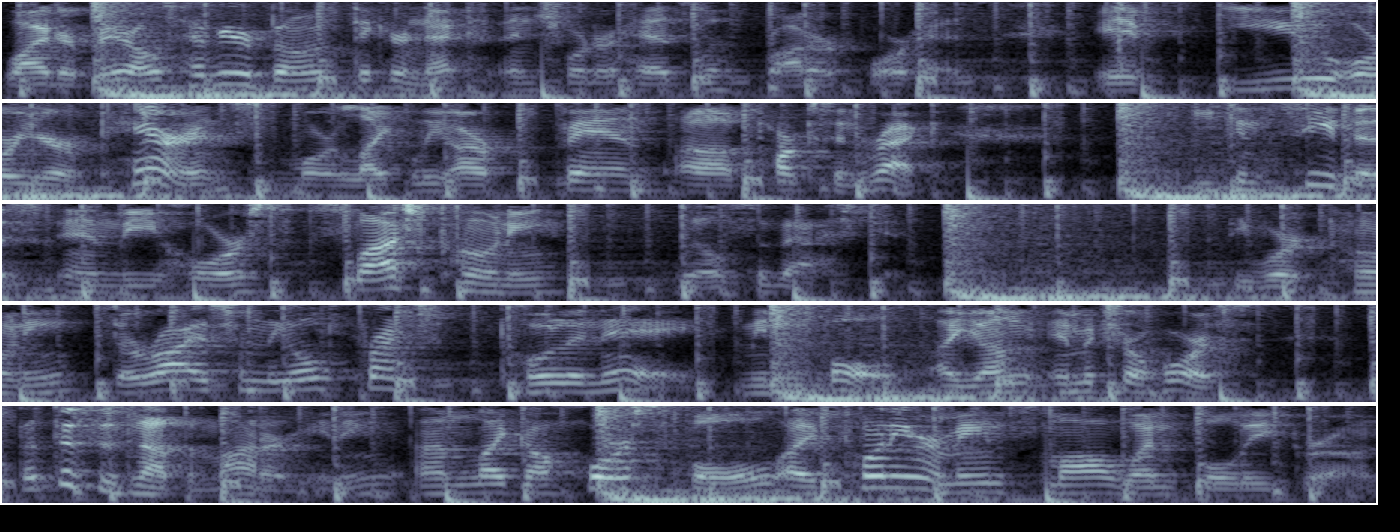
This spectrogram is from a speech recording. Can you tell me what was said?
wider barrels, heavier bone, thicker necks, and shorter heads with broader foreheads. If you or your parents, more likely, are fans of Parks and Rec, you can see this in the horse slash pony, Li'l Sebastian. The word pony derives from the Old French poulenet, meaning foal, a young immature horse but this is not the modern meaning. Unlike a horse foal, a pony remains small when fully grown.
